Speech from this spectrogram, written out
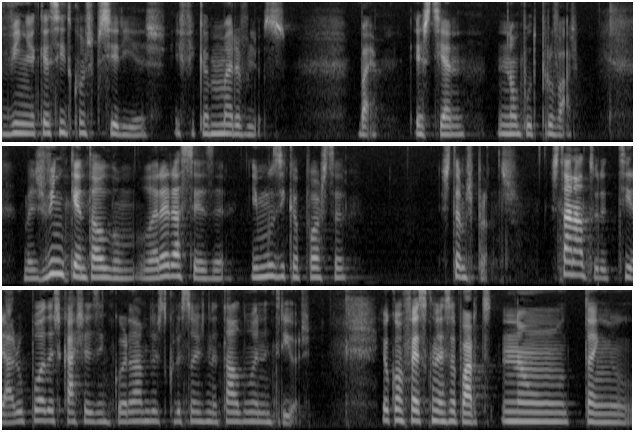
vinho aquecido com especiarias e fica maravilhoso. Bem, este ano não pude provar, mas vinho quente ao lume, lareira acesa e música posta, estamos prontos. Está na altura de tirar o pó das caixas em que guardámos as decorações de Natal do ano anterior. Eu confesso que nessa parte não tenho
